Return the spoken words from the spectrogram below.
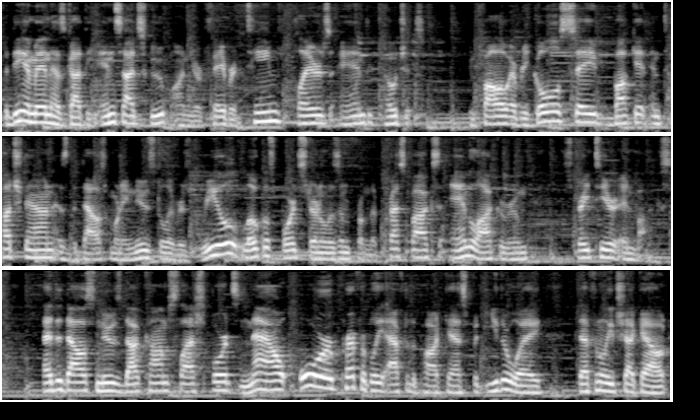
the DMN has got the inside scoop on your favorite teams, players, and coaches. You can follow every goal, save, bucket, and touchdown as the Dallas Morning News delivers real local sports journalism from the press box and locker room straight to your inbox. Head to dallasnews.com slash sports now or preferably after the podcast, but either way, definitely check out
